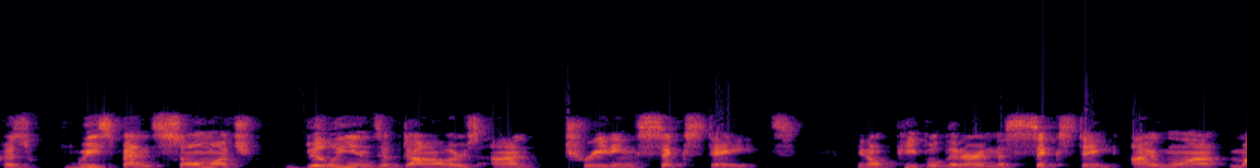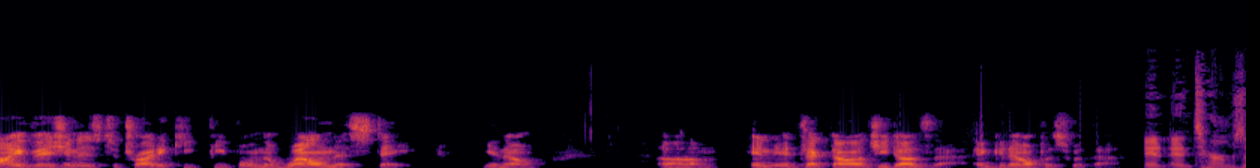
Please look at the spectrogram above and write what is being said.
Because we spend so much billions of dollars on treating sick states, you know, people that are in the sick state. I want my vision is to try to keep people in the wellness state, you know. Um, and, and, technology does that and can help us with that. In, in terms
